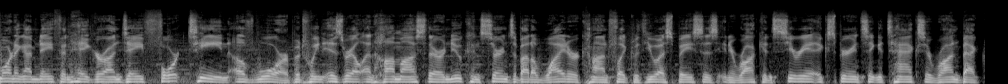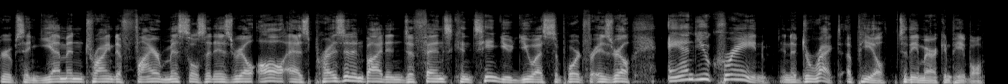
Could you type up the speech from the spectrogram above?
morning. I'm Nathan Hager. On day 14 of war between Israel and Hamas, there are new concerns about a wider conflict with U.S. bases in Iraq and Syria experiencing attacks, Iran backed groups in Yemen trying to fire missiles at Israel, all as President Biden defends continued U.S. support for Israel and Ukraine in a direct appeal to the American people.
